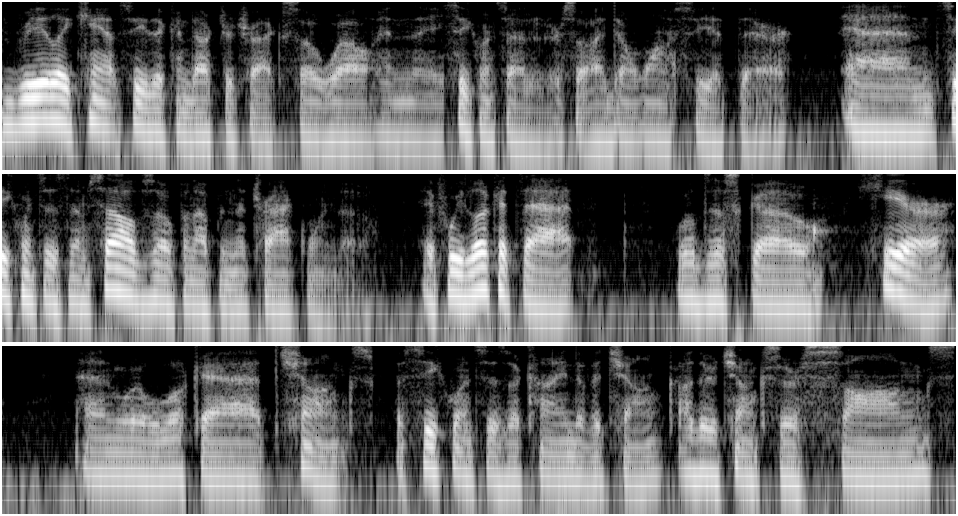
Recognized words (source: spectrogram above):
really can't see the conductor track so well in the sequence editor, so I don't want to see it there. And sequences themselves open up in the track window. If we look at that, we'll just go here and we'll look at chunks. A sequence is a kind of a chunk. Other chunks are songs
